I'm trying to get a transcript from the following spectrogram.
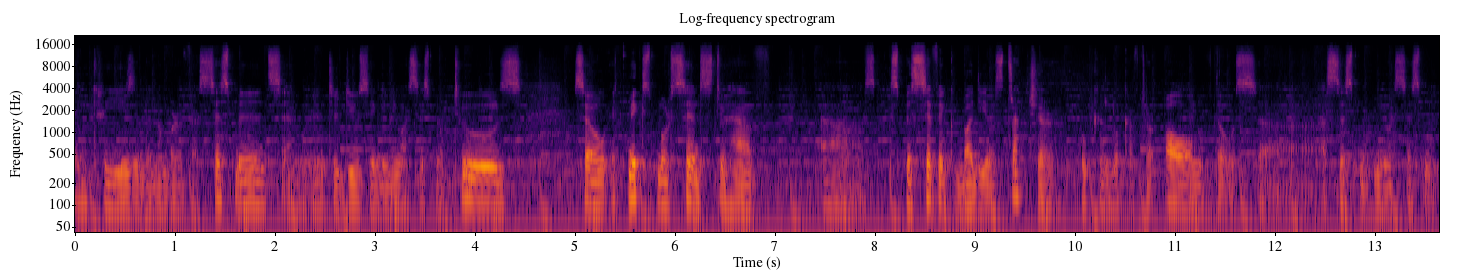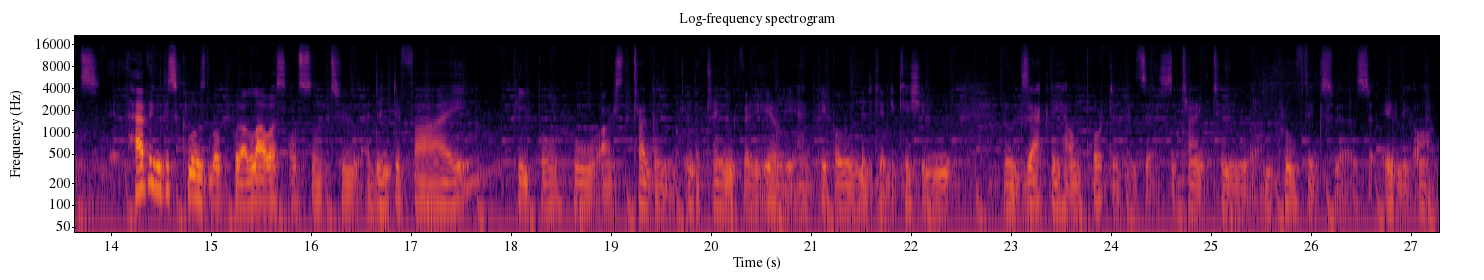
increase in the number of assessments and we're introducing new assessment tools. So it makes more sense to have a specific body or structure who can look after all of those uh, assessment, new assessments. Having this closed loop will allow us also to identify people who are struggling in the training very early and people in medical education know exactly how important it is, trying to improve things early on.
